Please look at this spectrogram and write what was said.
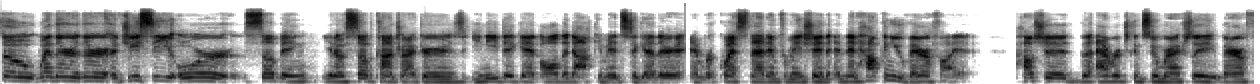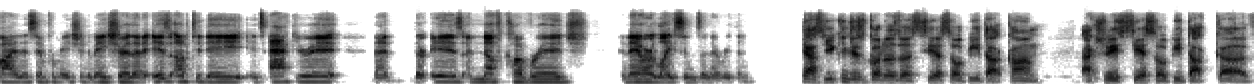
So whether they're a GC or subbing, you know, subcontractors, you need to get all the documents together and request that information. And then how can you verify it? How should the average consumer actually verify this information to make sure that it is up to date, it's accurate, that there is enough coverage, and they are licensed and everything? Yeah, so you can just go to the CSLB.com, actually CSLB.gov,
